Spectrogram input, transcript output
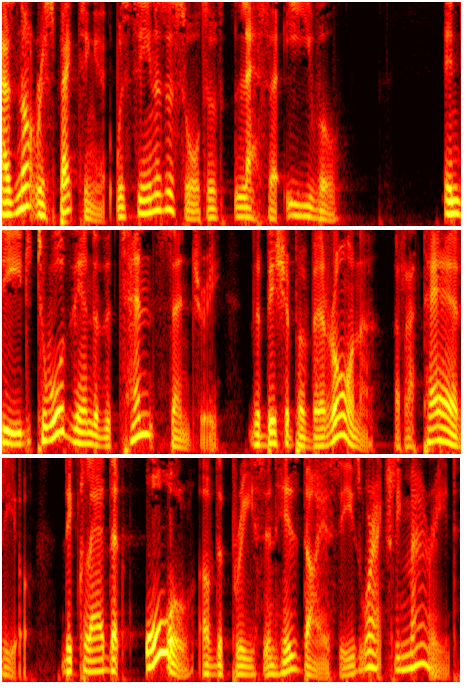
as not respecting it was seen as a sort of lesser evil. Indeed, towards the end of the 10th century, the Bishop of Verona, Raterio, declared that all of the priests in his diocese were actually married.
